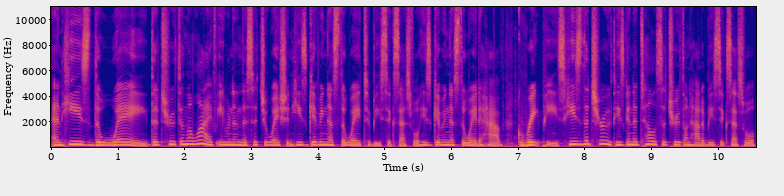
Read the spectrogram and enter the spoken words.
and He's the way, the truth, and the life. Even in this situation, He's giving us the way to be successful. He's giving us the way to have great peace. He's the truth. He's going to tell us the truth on how to be successful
